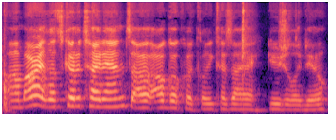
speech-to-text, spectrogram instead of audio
Um, all right, let's go to tight ends. I'll, I'll go quickly because I usually do.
